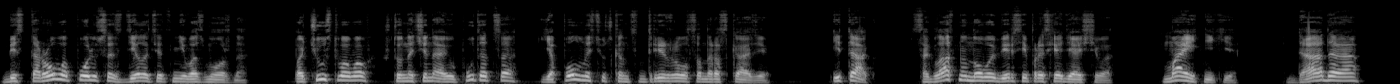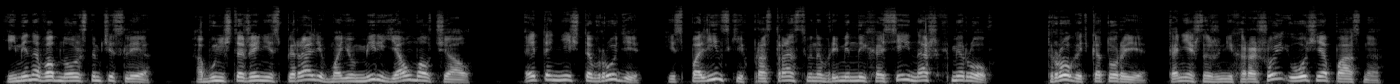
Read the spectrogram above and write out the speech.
без второго полюса сделать это невозможно. Почувствовав, что начинаю путаться, я полностью сконцентрировался на рассказе. Итак, согласно новой версии происходящего, маятники. Да-да, именно во множественном числе. Об уничтожении спирали в моем мире я умолчал. Это нечто вроде исполинских пространственно-временных осей наших миров, трогать которые Конечно же, нехорошо и очень опасно.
